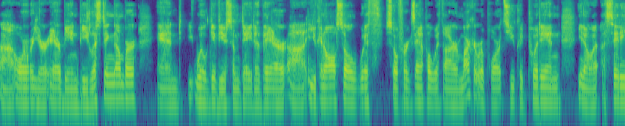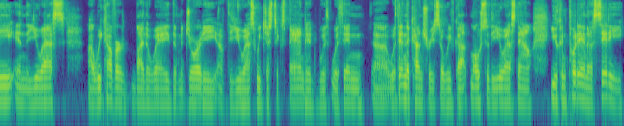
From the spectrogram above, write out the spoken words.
uh, or your airbnb listing number and we'll give you some data there. Uh, you can also with so for example with our market reports you could put in you know a, a city in the us uh, we cover by the way the majority of the us we just expanded with within uh, within the country so we've got most of the US now, you can put in a city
